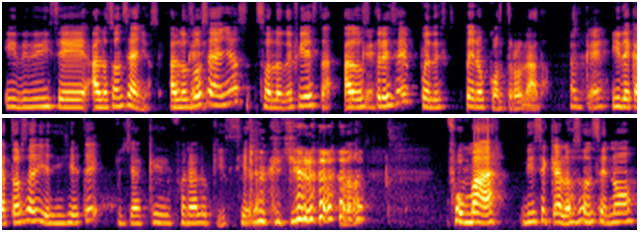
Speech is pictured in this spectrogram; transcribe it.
y di- dice a los 11 años, a los Ok. 12 años solo de fiesta, a los 13 puedes, pero controlado. Y de 14 a 17, pues ya que fuera lo que hiciera. Lo que quiera. ¿no? Fumar, dice que a los 11 no,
